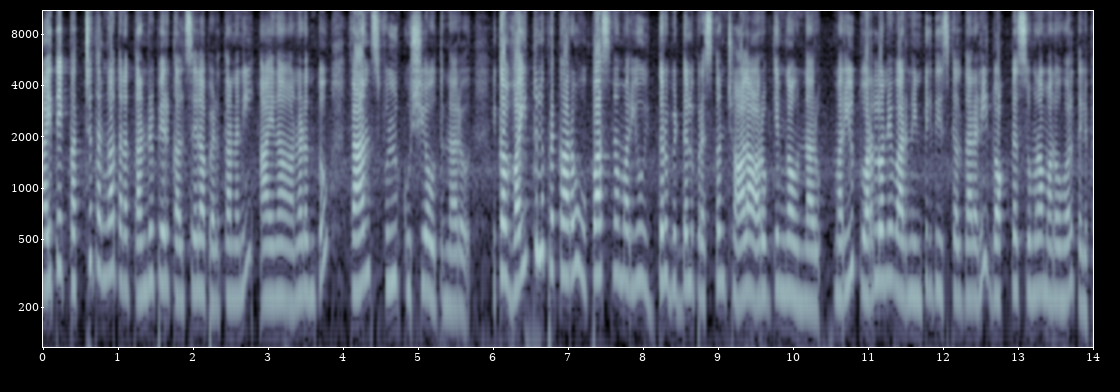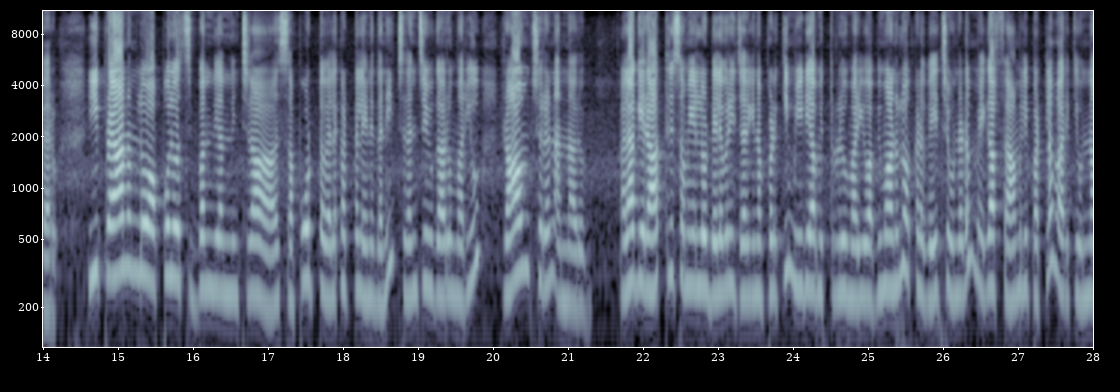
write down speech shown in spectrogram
అయితే ఖచ్చితంగా తన తండ్రి పేరు కలిసేలా పెడతానని ఆయన అనడంతో ఫ్యాన్స్ ఫుల్ ఖుషి అవుతున్నారు. ఇక వైద్యుల ప్రకారం ఉపాసన మరియు ఇద్దరు బిడ్డలు ప్రస్తుతం చాలా ఆరోగ్యంగా ఉన్నారు. మరియు త్వరలోనే వారిని ఇంటికి తీసుకెళ్తారని డాక్టర్ సుమన మనోహర్ తెలిపారు. ఈ ప్రయాణంలో అపోలో సిబ్బంది అందించిన సపోర్ట్ వెలకట్టలేనిదని చిరంజీవి గారు మరియు రామ్ చరణ్ అన్నారు. అలాగే రాత్రి సమయంలో డెలివరీ జరిగినప్పటికీ మీడియా మిత్రులు మరియు అభిమానులు అక్కడ వేచి ఉండడం మెగా ఫ్యామిలీ పట్ల వారికి ఉన్న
